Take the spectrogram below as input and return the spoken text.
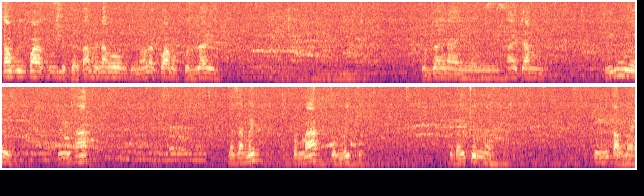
Sau khi qua đỉnh trở 8,5 ohm thì nó lại qua một cuốn dây. Cuốn dây này 290 QH là ra mic, còn mát của mic thì đấu chung này. Chung với tổng này.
